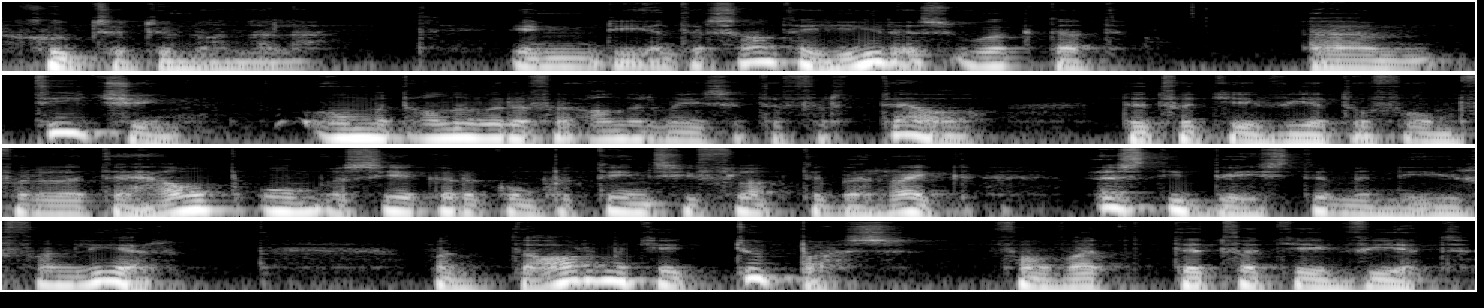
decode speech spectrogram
goed te doen aan hulle. En die interessante hier is ook dat ehm um, teaching om met ander woorde vir ander mense te vertel dit wat jy weet of om vir hulle te help om 'n sekere kompetentievlak te bereik is die beste manier van leer. Want daar moet jy toepas van wat dit wat jy weet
